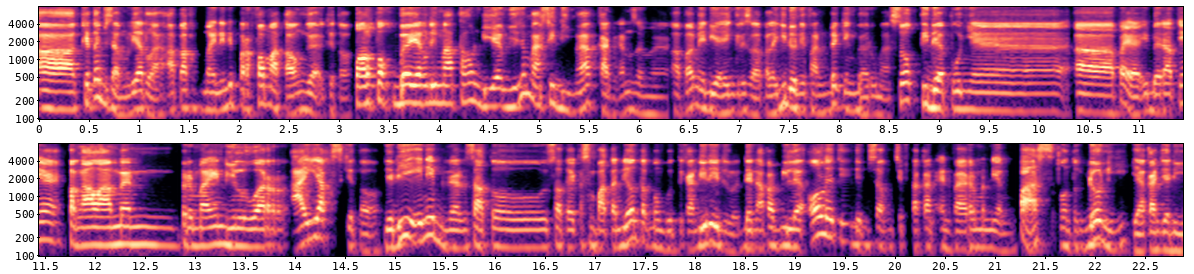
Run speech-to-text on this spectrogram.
uh, kita bisa melihat lah apakah pemain ini perform atau enggak gitu. Paul Pogba yang lima tahun diam dia masih dimakan kan sama apa media Inggris apalagi Donny van Beek yang baru masuk tidak punya uh, apa ya ibaratnya pengalaman bermain di luar Ajax gitu. Jadi ini benar satu satu kesempatan dia untuk membuktikan diri dulu dan apabila Ole tidak bisa menciptakan environment yang pas untuk Doni ya akan jadi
